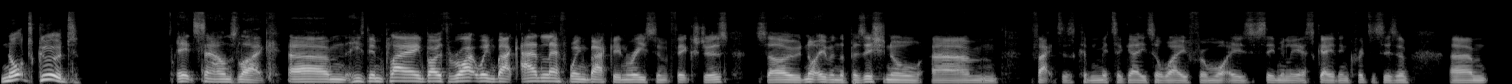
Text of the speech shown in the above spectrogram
Not good it sounds like um, he's been playing both right wing back and left wing back in recent fixtures, so not even the positional um, factors can mitigate away from what is seemingly a scathing criticism. Um,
